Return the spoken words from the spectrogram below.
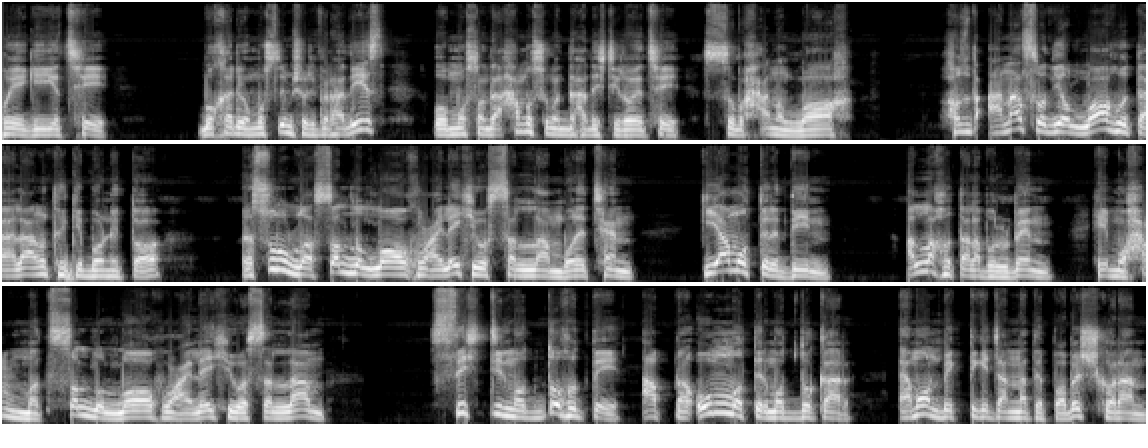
হয়ে গিয়েছে। বুখারী ও মুসলিম শরীফের হাদিস ও মুসনাদ আহমদ হাদিসটি রয়েছে। সুবহানাল্লাহ। হযরত আনাস থেকে বর্ণিত আলাইহি ওয়াসাল্লাম বলেছেন, কিয়ামতের দিন আল্লাহ তাআলা বলবেন, হে মোহাম্মদ আলাইহি ওয়াসাল্লাম সৃষ্টির মধ্য হতে আপনার উম্মতের মধ্যকার এমন ব্যক্তিকে জান্নাতে প্রবেশ করান।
